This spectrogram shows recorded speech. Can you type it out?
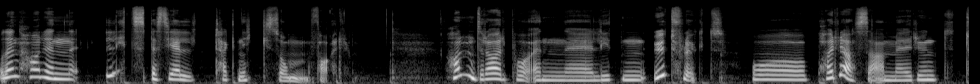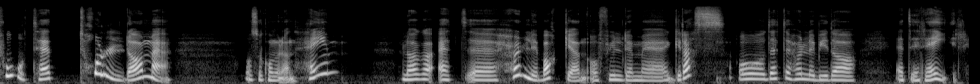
Og den har en litt spesiell teknikk som far. Han drar på en eh, liten utflukt og parer seg med rundt to til tolv damer. Og så kommer han hjem, lager et eh, hull i bakken og fyller det med gress, og dette hullet blir da et reir.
